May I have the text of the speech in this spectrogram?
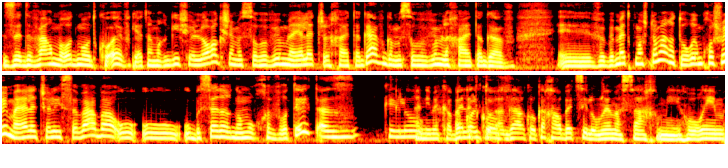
זה דבר מאוד מאוד כואב, כי אתה מרגיש שלא רק שמסובבים לילד שלך את הגב, גם מסובבים לך את הגב. אה, ובאמת, כמו שאת אומרת, הורים חושבים, הילד שלי סבבה, הוא, הוא, הוא בסדר גמור חברתית, אז כאילו, אני מקבלת כל, אגר, כל כך הרבה צילומי מסך מהורים.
